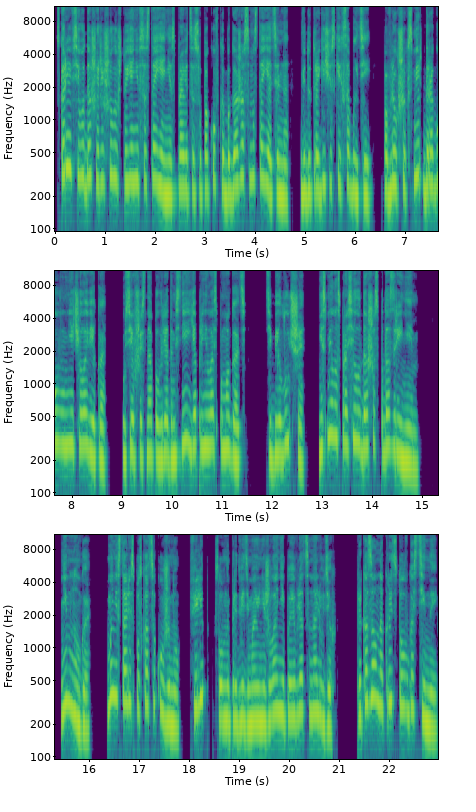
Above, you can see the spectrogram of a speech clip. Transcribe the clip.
Скорее всего, Даша решила, что я не в состоянии справиться с упаковкой багажа самостоятельно, ввиду трагических событий, повлекших смерть дорогого мне человека. Усевшись на пол рядом с ней, я принялась помогать. «Тебе лучше?» — несмело спросила Даша с подозрением. «Немного. Мы не стали спускаться к ужину. Филипп, словно предвидя мое нежелание появляться на людях, приказал накрыть стол в гостиной.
